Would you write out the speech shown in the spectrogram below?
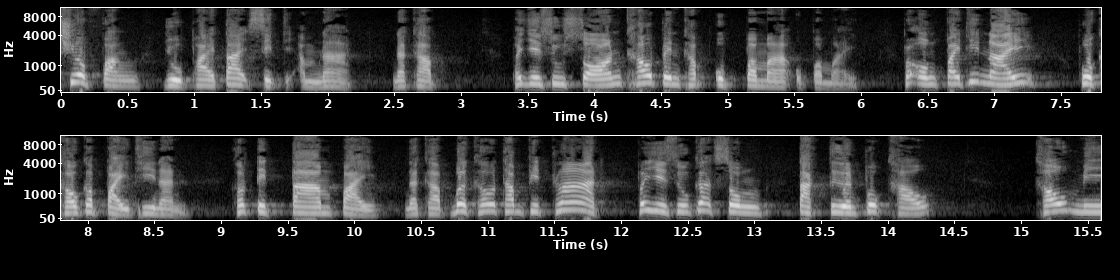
เชื่อฟังอยู่ภายใต้สิทธิอำนาจนะครับ พระเยซูสอนเขาเป็นคำอุปมาอุปไมยพระองค์ไปที่ไหน พวกเขาก็ไปที่นั่น เขาติดตามไปนะครับ เมื่อเขาทำผิดพลาด พระเยซูก็ทรงตักเตือนพวกเขา เขามี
